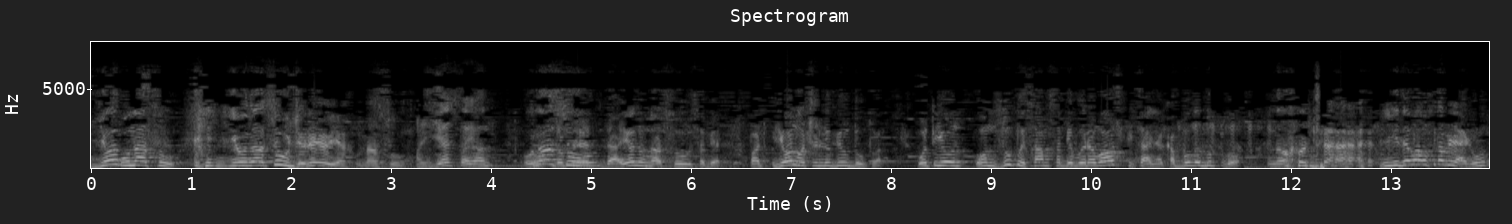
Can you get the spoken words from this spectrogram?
И он у носу. не у носу, у деревьях у носу. А с детства он... У он носу. дуплет, да, и он у носу себе. И он очень любил дупло. Вот и он, зубы сам себе вырывал специально, как было дупло. Ну да. И не давал вставлять. Он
